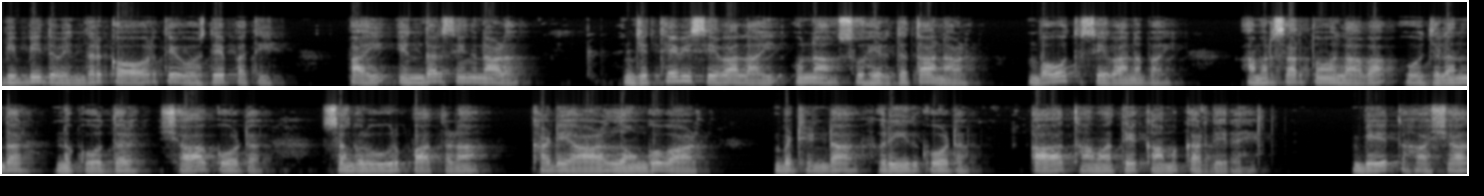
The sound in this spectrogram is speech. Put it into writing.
ਬੀਬੀ ਦਵਿੰਦਰ ਕੌਰ ਤੇ ਉਸ ਦੇ ਪਤੀ ਭਾਈ ਇੰਦਰ ਸਿੰਘ ਨਾਲ ਜਿੱਥੇ ਵੀ ਸੇਵਾ ਲਾਈ, ਉਹਨਾਂ ਸੁਹਿਰਦਤਾ ਨਾਲ ਬਹੁਤ ਸੇਵਾ ਨਿਭਾਈ। ਅੰਮ੍ਰਿਤਸਰ ਤੋਂ ਇਲਾਵਾ ਉਹ ਜਲੰਧਰ, ਨਕੋਦਰ, ਸ਼ਾਹਕੋਟ, ਸੰਗਰੂਰ, ਪਾਤੜਾ, ਖਡਿਆਲ, ਲੌਂਗੋਵਾਲ, ਬਠਿੰਡਾ, ਫਰੀਦਕੋਟ ਆਦਿ ਥਾਵਾਂ ਤੇ ਕੰਮ ਕਰਦੇ ਰਹੇ। ਬੇਤਹਾਸ਼ਾ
